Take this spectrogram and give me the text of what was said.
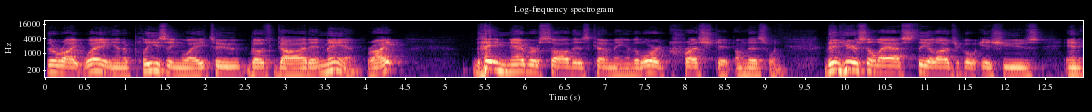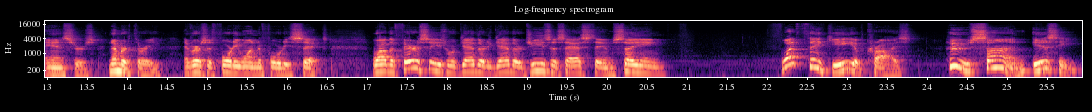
the right way in a pleasing way to both God and man, right? They never saw this coming, and the Lord crushed it on this one. Then here's the last theological issues and answers. Number three, in verses 41 to 46. While the Pharisees were gathered together, Jesus asked them, saying, What think ye of Christ? Whose son is he?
